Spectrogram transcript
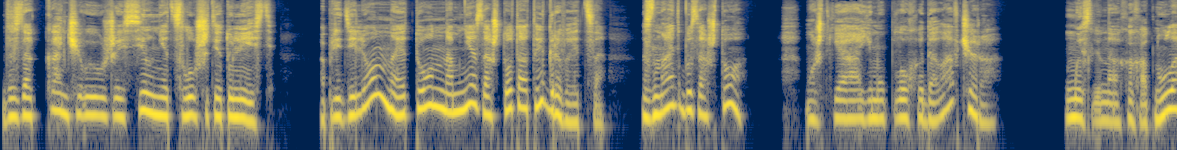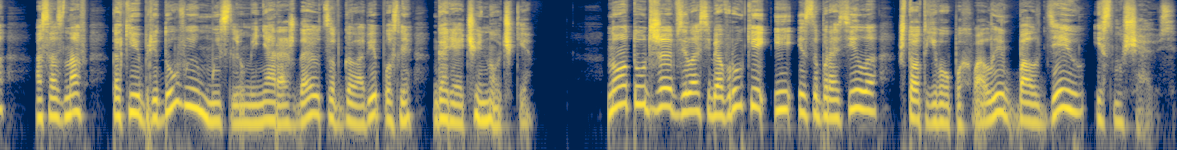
Да заканчивай уже, сил нет слушать эту лесть. Определенно, это он на мне за что-то отыгрывается. Знать бы за что. Может, я ему плохо дала вчера? мысленно хохотнула, осознав, какие бредовые мысли у меня рождаются в голове после горячей ночки. Но тут же взяла себя в руки и изобразила, что от его похвалы балдею и смущаюсь.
